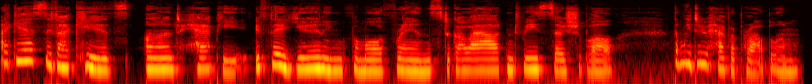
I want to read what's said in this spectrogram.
I guess if our kids aren't happy, if they're yearning for more friends to go out and be sociable, then we do have a problem.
